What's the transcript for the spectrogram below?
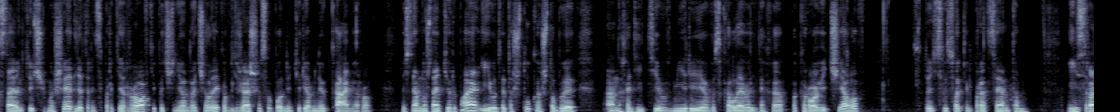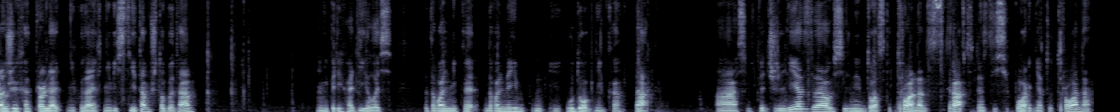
ставили летучих мышей для транспортировки подчиненного человека в ближайшую свободную тюремную камеру. То есть нам нужна тюрьма и вот эта штука, чтобы а, находить в мире высоколевельных а, по крови челов, то есть с высоким процентом, и сразу же их отправлять, никуда их не вести там, чтобы, да, не приходилось. Это довольно, довольно удобненько. Так, а, 75 железа, усиленные доски. Трон надо скрафтить, у нас до сих пор нету трона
